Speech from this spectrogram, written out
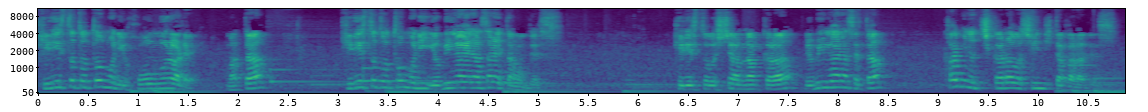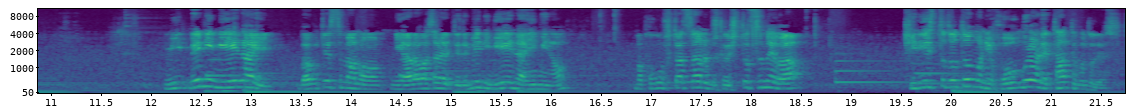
キリストと共に葬られまたキリストと共によみがえらされたのです。キリストを死者の中からよみがえらせた神の力を信じたからです。目に見えないバプテスマのに表されている目に見えない意味の、まあ、ここ2つあるんですけど1つ目はキリストと共に葬られたということです。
